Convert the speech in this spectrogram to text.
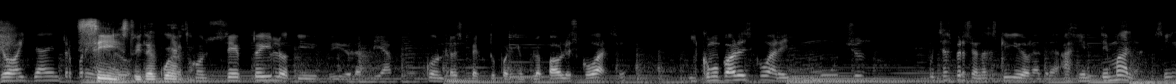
yo ahí ya entro, por Sí, ejemplo, estoy de acuerdo. el concepto ilo- de- de idolatría con respecto, por ejemplo, a Pablo Escobar, ¿sí? Y como Pablo Escobar hay muchos, muchas personas que idolatran a gente mala, ¿sí?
